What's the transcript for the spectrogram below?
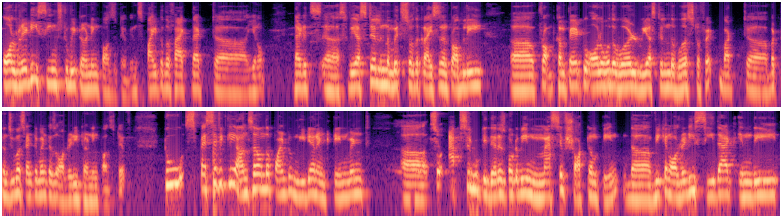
already seems to be turning positive, in spite of the fact that uh, you know that it's uh, we are still in the midst of the crisis and probably. Uh, from compared to all over the world, we are still in the worst of it, but uh, but consumer sentiment is already turning positive. To specifically answer on the point of media and entertainment, uh, so absolutely, there is going to be massive short-term pain. The we can already see that in the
